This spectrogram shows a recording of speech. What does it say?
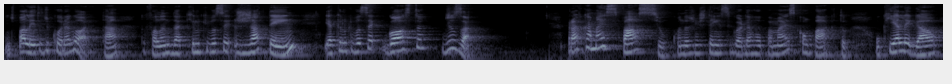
de paleta de cor agora, tá? Estou falando daquilo que você já tem e aquilo que você gosta de usar. Para ficar mais fácil, quando a gente tem esse guarda-roupa mais compacto, o que é legal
